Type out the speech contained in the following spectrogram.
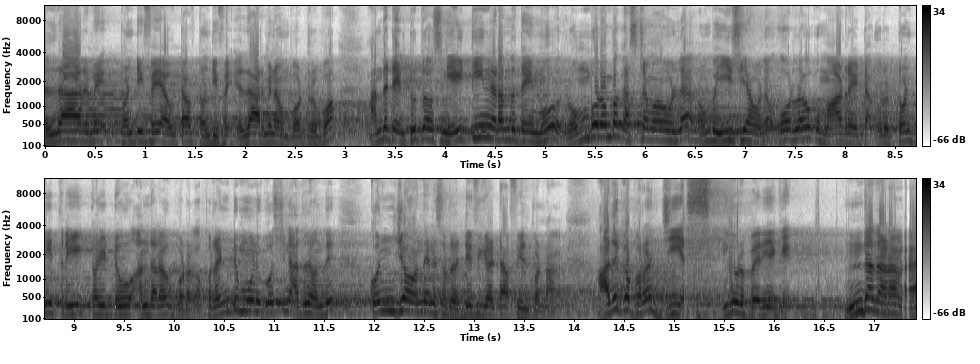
எல்லாருமே twenty five out of twenty five எல்லாருமே நம்ம போட்டிருப்போம். அந்த டைம் டூ தௌசண்ட் எயிட்டீன் நடந்த டைமும் ரொம்ப ரொம்ப கஷ்டமாகவும் இல்லை ரொம்ப ஈஸியாகவும் இல்லை. ஓரளவுக்கு மாடரேட்டாக ஒரு டுவெண்ட்டி த்ரீ டுவெண்ட்டி டூ அந்த அளவுக்கு போட்டிருக்கோம் அப்போ ரெண்டு மூணு கொஸ்டின் அது வந்து கொஞ்சம் வந்து என்ன சொல்கிறது டிஃபிகல்ட்டாக ஃபீல் பண்ணாங்க. அதுக்கப்புறம் ஜிஎஸ் இது ஒரு பெரிய கேம் இந்த தடவை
